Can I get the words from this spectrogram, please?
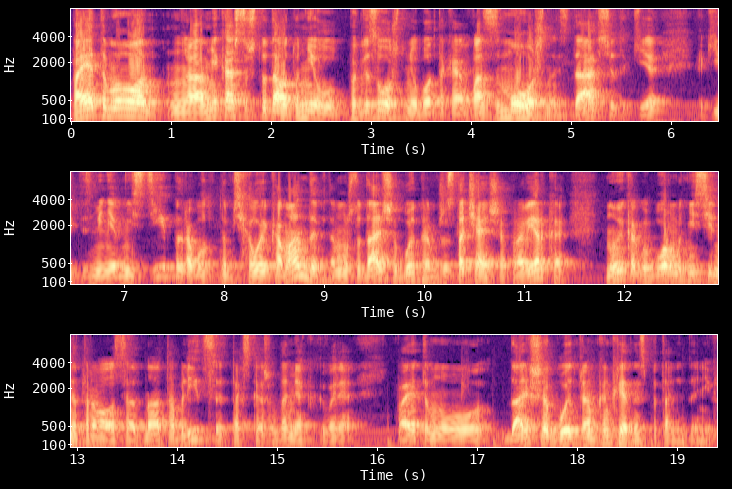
Поэтому э, мне кажется, что да, вот у него повезло, что у него была такая возможность, да, все-таки какие-то изменения внести, подработать на психологии команды, потому что дальше будет прям жесточайшая проверка. Ну и как бы Бормут не сильно оторвался от на таблице, так скажем, да, мягко говоря. Поэтому дальше будет прям конкретное испытание для них.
